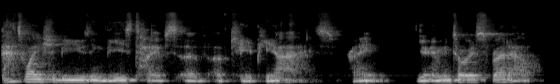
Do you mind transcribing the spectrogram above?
that's why you should be using these types of, of KPIs, right? Your inventory is spread out.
